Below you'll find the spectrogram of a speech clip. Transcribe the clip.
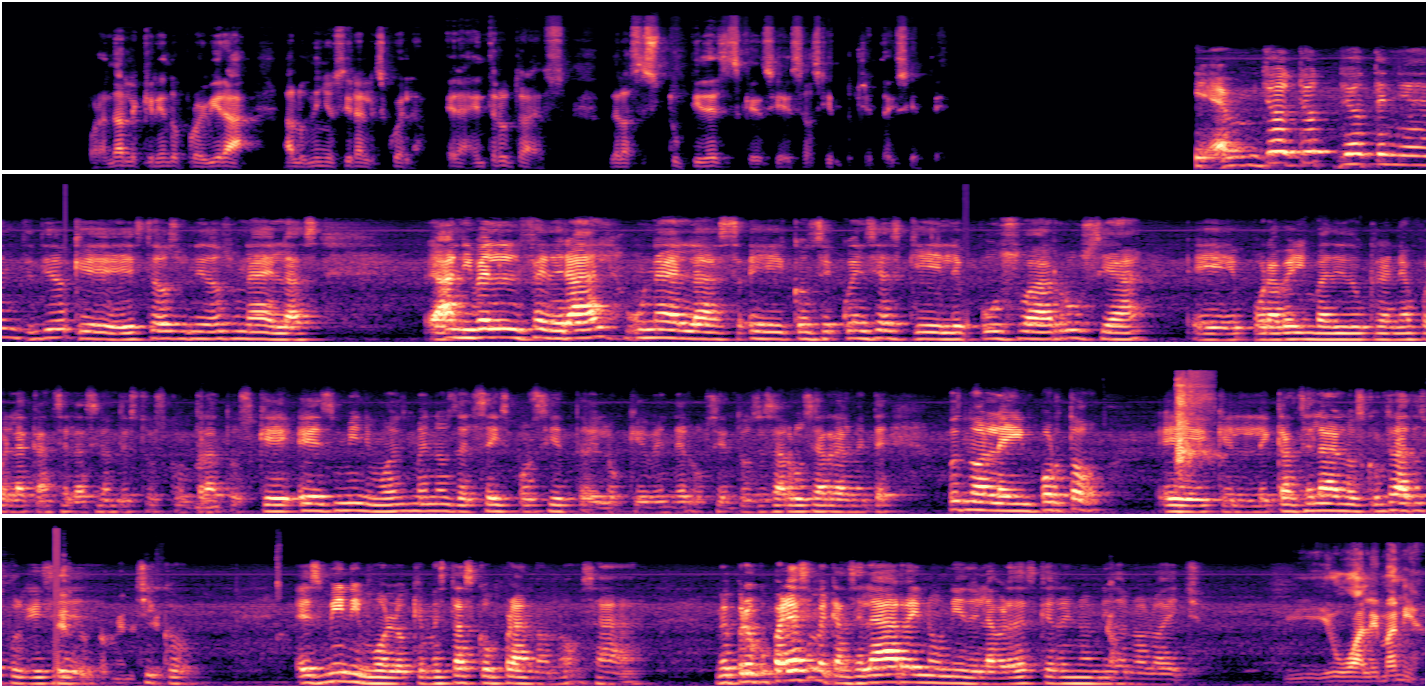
por andarle queriendo prohibir a, a, los niños ir a la escuela. Era, entre otras de las estupideces que decía esa 187. Em, yo, yo, yo tenía entendido que Estados Unidos, una de las, a nivel federal, una de las eh, consecuencias que le puso a Rusia eh, por haber invadido Ucrania fue la cancelación de estos contratos, que es mínimo, es menos del 6% de lo que vende Rusia. Entonces a Rusia realmente pues no le importó eh, que le cancelaran los contratos porque dice, chico, es mínimo lo que me estás comprando, ¿no? O sea, me preocuparía si me cancelara Reino Unido y la verdad es que Reino Unido no, lo ha hecho. o Alemania.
